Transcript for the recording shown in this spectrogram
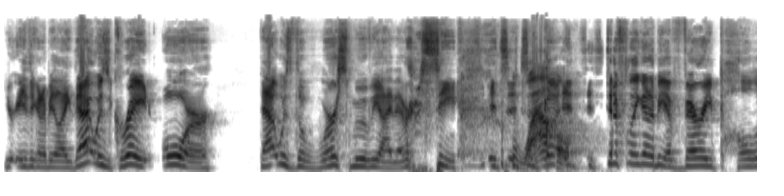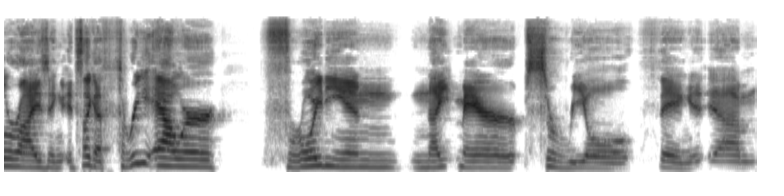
you're either going to be like that was great or that was the worst movie I've ever seen. It's it's wow. a, it's, it's definitely going to be a very polarizing. It's like a three hour Freudian nightmare surreal thing. Um,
